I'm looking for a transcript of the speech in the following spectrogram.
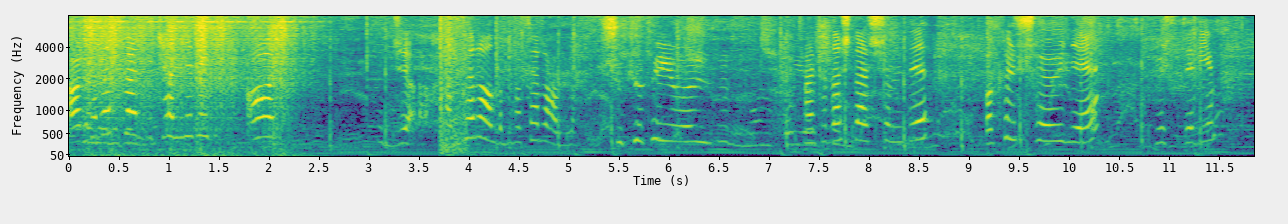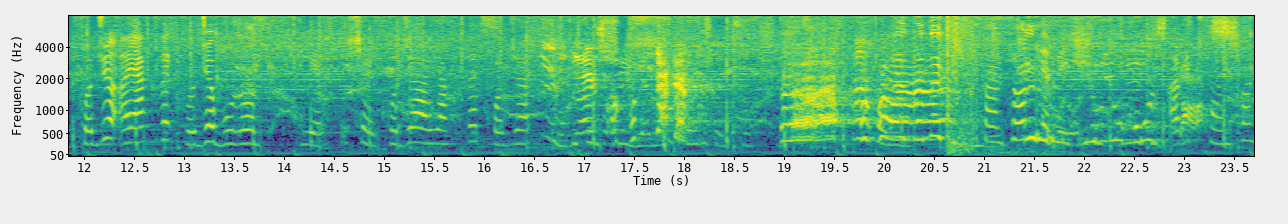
Arkadaşlar dikenleri. Ca- hasar aldım hasar aldım. Şu köpeği öldürün. Arkadaşlar şimdi bakın şöyle göstereyim. Koca ayak ve koca burun diye şey koca ayak ve koca şey tonton dede. Abi tonton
